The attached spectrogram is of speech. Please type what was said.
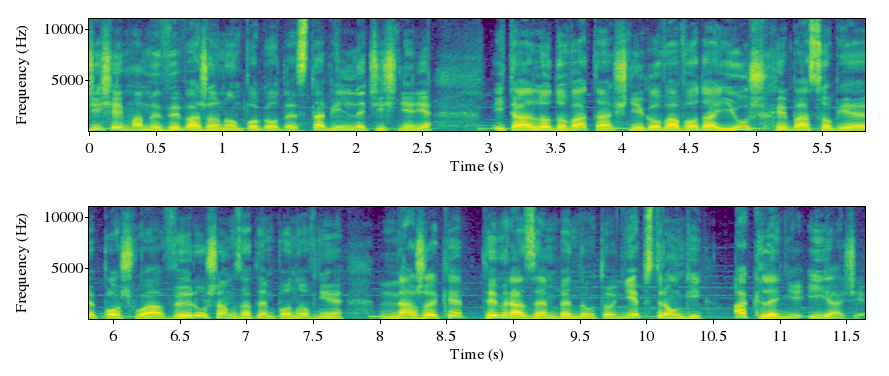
dzisiaj mamy wyważoną pogodę, stabilne ciśnienie i ta lodowata, śniegowa woda już chyba sobie poszła. Wyruszam zatem ponownie na rzekę. Tym razem będą to nie pstrągi, a klenie i jazie.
